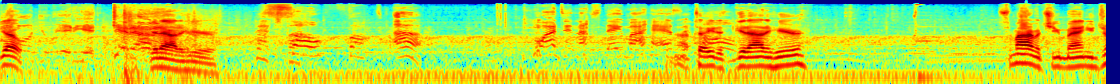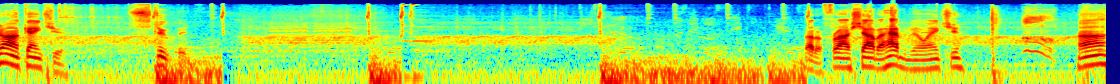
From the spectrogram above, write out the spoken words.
yo, get out of here. That's so fucked up. Why didn't I stay my ass I at tell you to get out of here. What's the matter with you, man? You drunk, ain't you? Stupid. About to fry shop a Happy Meal, ain't you? Huh?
